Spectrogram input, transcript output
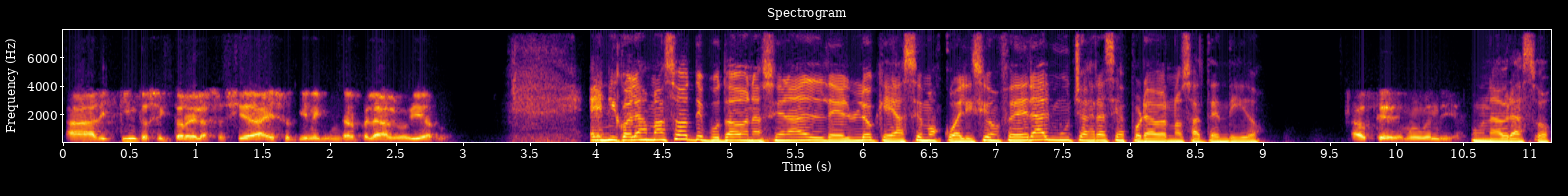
a distintos sectores de la sociedad. Eso tiene que interpelar al gobierno. Es Nicolás Mazot, diputado nacional del bloque Hacemos Coalición Federal. Muchas gracias por habernos atendido. A ustedes, muy buen día. Un abrazo.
